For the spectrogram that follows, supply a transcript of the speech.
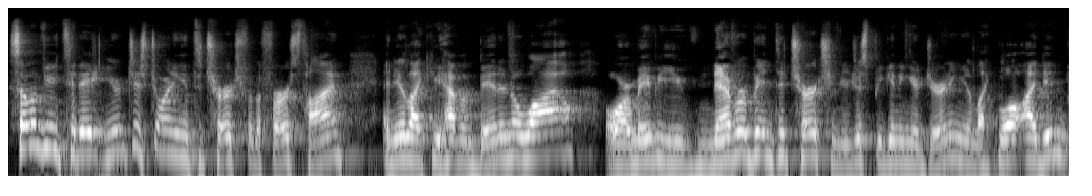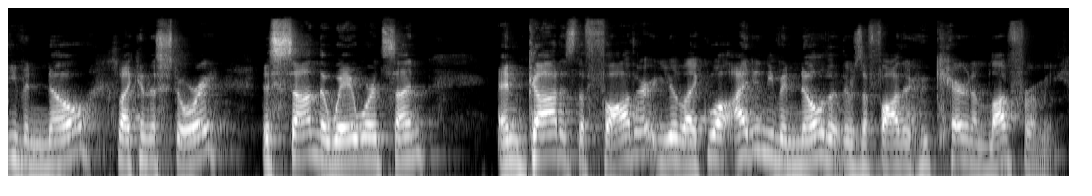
Some of you today, you're just joining into church for the first time, and you're like, you haven't been in a while, or maybe you've never been to church and you're just beginning your journey, and you're like, well, I didn't even know, like in the story, the son, the wayward son, and God is the father. You're like, well, I didn't even know that there was a father who cared and loved for me.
